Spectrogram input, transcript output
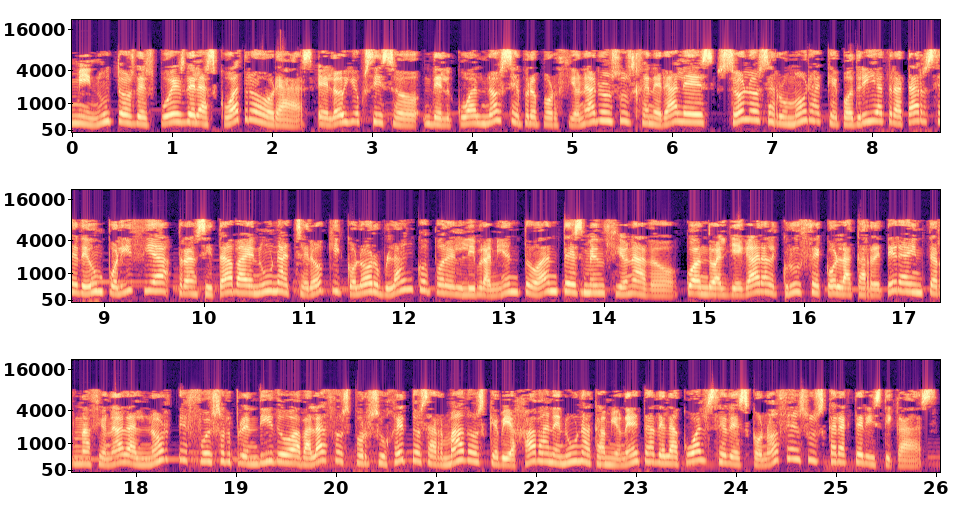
Minutos después de las cuatro horas, el hoyo oxiso, del cual no se proporcionaron sus generales, solo se rumora que podría tratarse de un policía, transitaba en una Cherokee color blanco por el libramiento antes mencionado, cuando al llegar al cruce con la carretera internacional al norte fue sorprendido a balazos por sujetos armados que viajaban en una camioneta de la cual se desconocen sus características.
